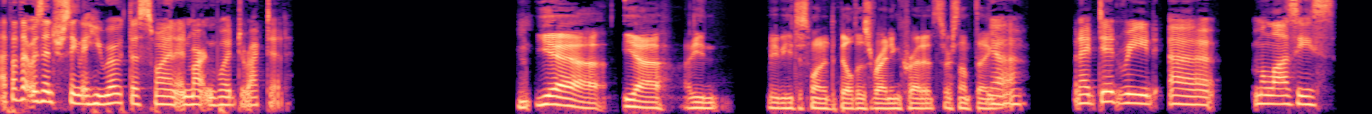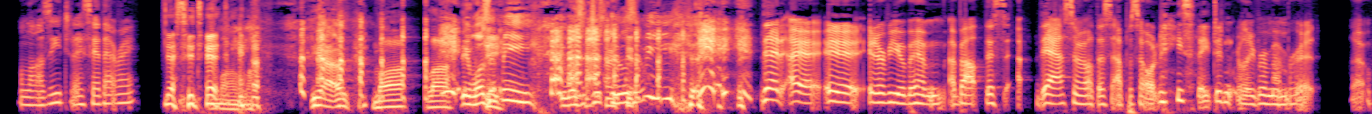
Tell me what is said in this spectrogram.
I thought that was interesting that he wrote this one and Martin Wood directed. Yeah. Yeah. I mean, maybe he just wanted to build his writing credits or something. Yeah. But I did read uh Mallozzi's Malazi, did I say that right? Yes, he did. Mala. yeah. Ma la. It wasn't me. It wasn't just, it wasn't me. that uh, uh, interview of him about this they asked him about this episode and he said he didn't really remember it. So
